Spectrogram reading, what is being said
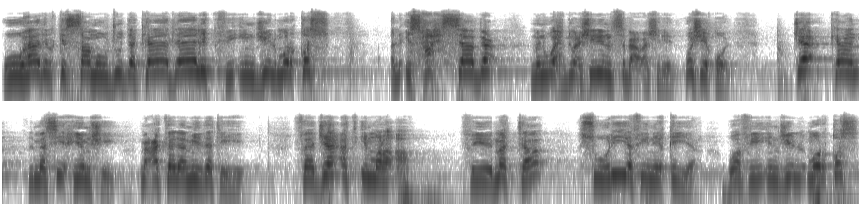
وهذه القصة موجودة كذلك في إنجيل مرقس الإصحاح السابع من 21 ل 27 وش يقول؟ جاء كان المسيح يمشي مع تلامذته فجاءت امرأة في متى؟ سورية فينيقية وفي إنجيل مرقس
